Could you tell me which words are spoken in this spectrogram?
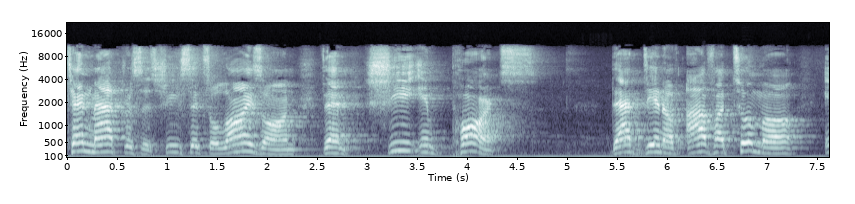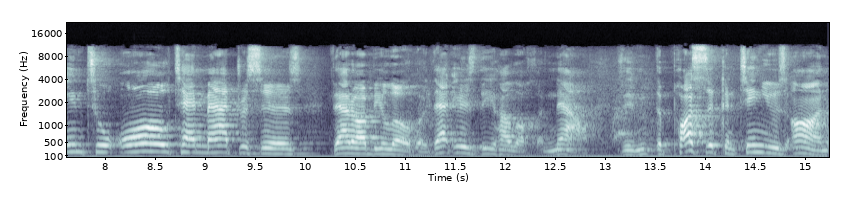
10 mattresses she sits or lies on, then she imparts that din of avatuma into all 10 mattresses that are below her. That is the halacha. Now, the, the pasuk continues on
